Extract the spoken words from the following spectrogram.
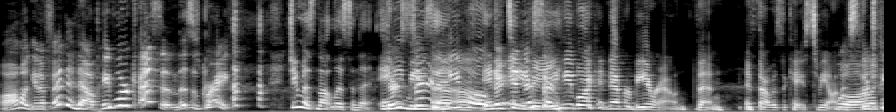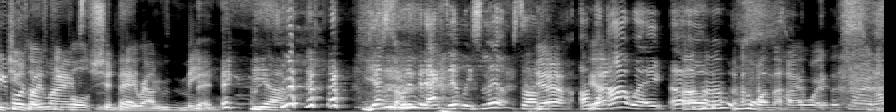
well, I'm gonna get offended now. People are cussing. This is great." you must not listen to any There's music, certain people, any there- TV. and there's certain people I could never be around. Then, if that was the case, to be honest, Well, I there's like to people in my those life people shouldn't be around me. that- yeah. yes, what if it accidentally slips on, Yeah, on yeah. the highway? Uh-oh. Uh-huh. On the highway. That's right. On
